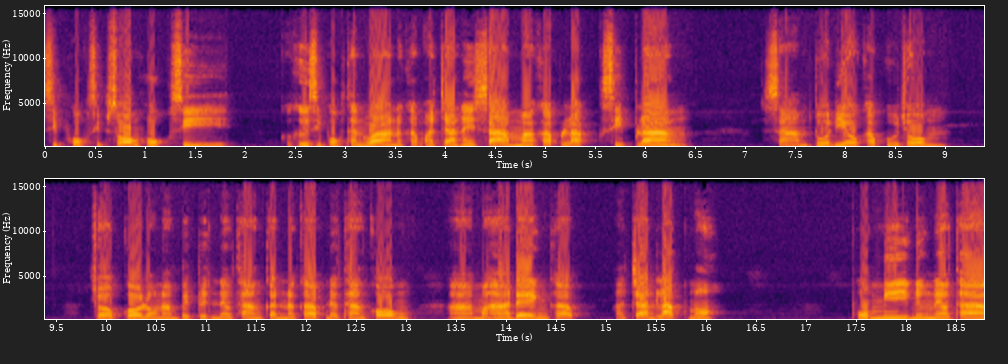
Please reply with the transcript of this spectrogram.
16 12 64 ก็คือ 16ธันวานะครับ อาจารย์ให้ 3 มาครับหลัก 10 ล่าง 3 ตัวเดียวครับคุณผู้ชม ชอบก็ลองนำไปเป็นแนวทางกันนะครับ แนวทางของ มหาแดงครับ อาจารย์ลักษ์เนาะผมมีอีกหนึ่งแนวทาง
